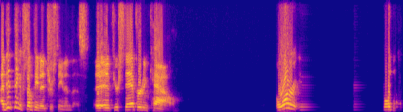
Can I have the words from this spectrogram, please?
I did think of something interesting in this. If you're Stanford and Cal, or well,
